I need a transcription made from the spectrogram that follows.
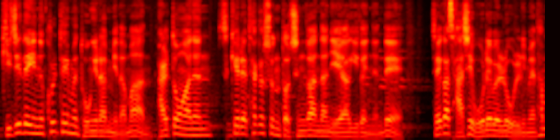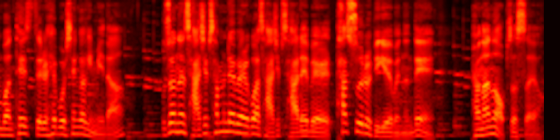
기재되어 있는 쿨타임은 동일합니다만 발동하는 스킬의 타격수는 더 증가한다는 이야기가 있는데 제가 45레벨로 올리면 한번 테스트를 해볼 생각입니다. 우선은 43레벨과 44레벨 타수를 비교해봤는데 변화는 없었어요.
